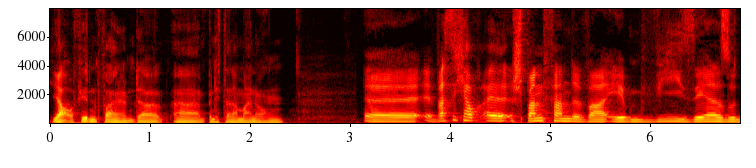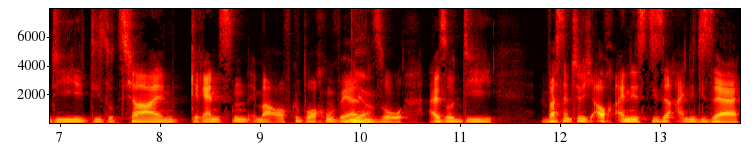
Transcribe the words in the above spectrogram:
Ja, auf jeden Fall, da äh, bin ich deiner Meinung. Äh, was ich auch äh, spannend fand, war eben, wie sehr so die, die sozialen Grenzen immer aufgebrochen werden. Ja. So. Also die, was natürlich auch eines dieser, eine dieser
